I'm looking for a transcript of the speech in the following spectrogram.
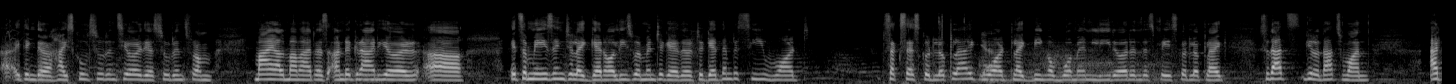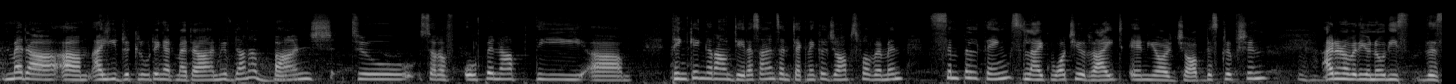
I think there are high school students here. There are students from my alma mater's undergrad here. Uh, it's amazing to like get all these women together to get them to see what success could look like, yeah. what like being a woman leader in this space could look like. So that's you know that's one. At Meta, um, I lead recruiting at Meta, and we've done a bunch to sort of open up the um, thinking around data science and technical jobs for women. Simple things like what you write in your job description. Mm -hmm. I don't know whether you know these, this,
